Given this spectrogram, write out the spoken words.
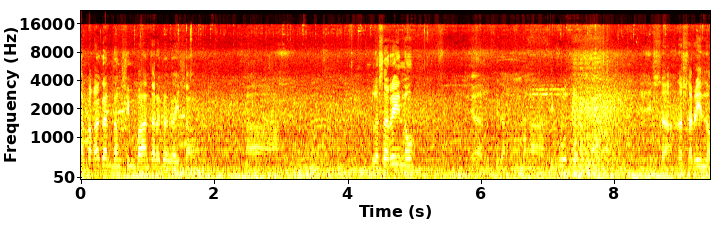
Napakagandang simbahan talaga guys ang ah, Lazareno. Yan bilang ang mga dibuto sa Lazareno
